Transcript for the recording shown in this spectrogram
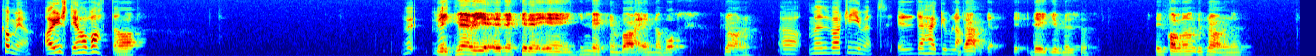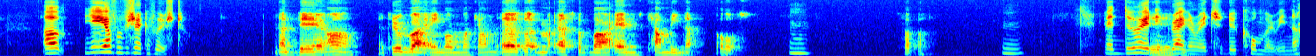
Kommer jag? Ja just det, jag har vatten. Ja, Vi, vi, egentligen räcker det, egentligen räcker det bara en av oss klarar. ja, men vart är gymmet? Är det det här gula? Ja, det, det är gulhuset. Ska vi kolla om du klarar det? Ja, jag får försöka först. Ja, det, ja, jag tror bara en gång man kan. Alltså, alltså bara en kan vinna av oss. Mm. Fattar. Men du har ju din Det- Dragon Rage så du kommer vinna.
